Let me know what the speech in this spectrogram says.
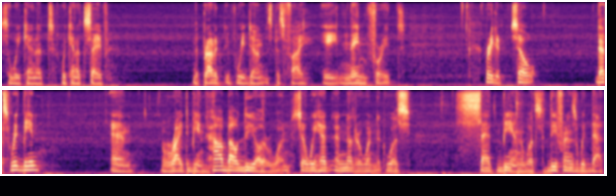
So we cannot we cannot save the product if we don't specify a name for it. Very good. So that's read bean and write bean how about the other one? So we had another one that was set bean what's the difference with that?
